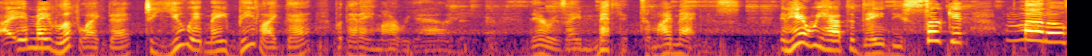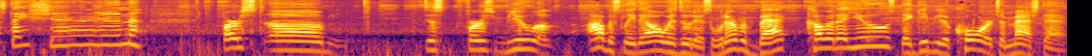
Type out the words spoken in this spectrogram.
It may look like that. To you it may be like that but that ain't my reality there is a method to my madness and here we have today the circuit mono station first um just first view of obviously they always do this. So whatever back color they use, they give you the cord to match that.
